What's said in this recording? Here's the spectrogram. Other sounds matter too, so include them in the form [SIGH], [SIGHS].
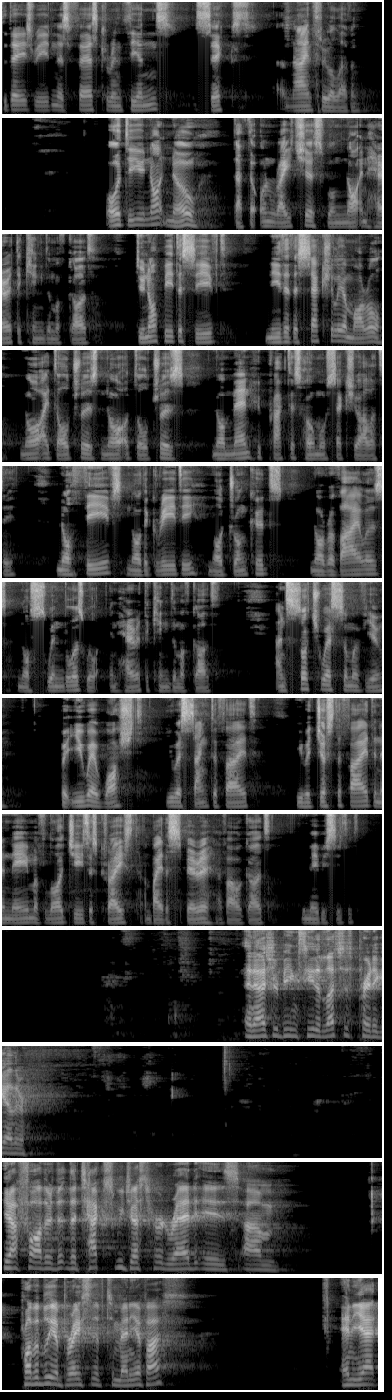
Today's reading is 1 Corinthians 6 uh, 9 through 11. Or do you not know that the unrighteous will not inherit the kingdom of God? Do not be deceived. Neither the sexually immoral, nor idolaters, nor adulterers, nor men who practice homosexuality, nor thieves, nor the greedy, nor drunkards, nor revilers, nor swindlers will inherit the kingdom of God. And such were some of you. But you were washed, you were sanctified, you were justified in the name of Lord Jesus Christ and by the Spirit of our God. You may be seated. And as you're being seated, let's just pray together. Yeah, Father, the, the text we just heard read is um, probably abrasive to many of us. And yet,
